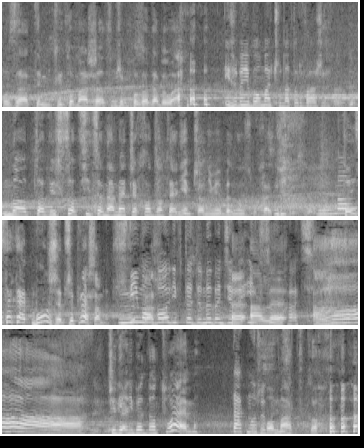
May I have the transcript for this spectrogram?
poza tym tylko marzę o tym, żeby pogoda była. I żeby nie było meczu na Torwarze. No to wiesz co, ci co na mecze chodzą, to ja nie wiem, czy oni mnie będą słuchać. No, To jest taka, może, przepraszam. mimo przepraszam. woli wtedy my będziemy E, ich ale- słuchać. A, czyli oni będą tłem. Tak może O być. matko.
